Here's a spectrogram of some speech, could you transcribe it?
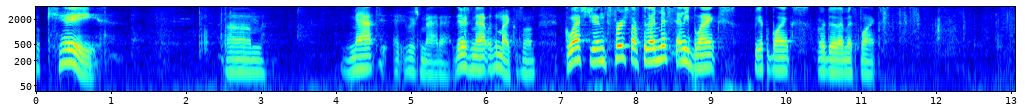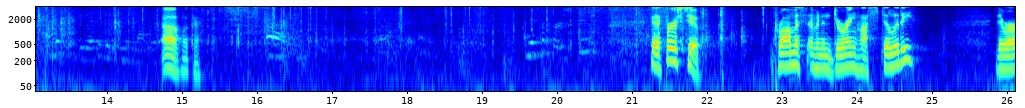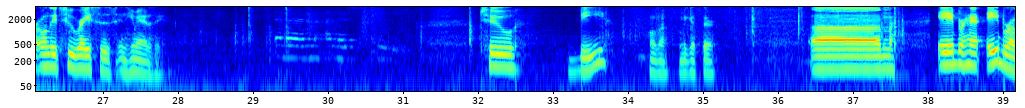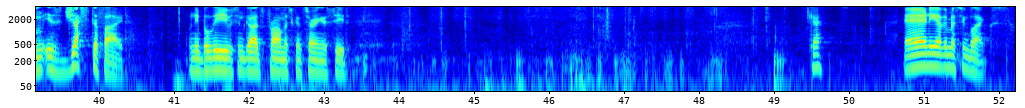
Okay. Um, Matt, where's Matt at? There's Matt with the microphone. Questions. First off, did I miss any blanks? We get the blanks, or did I miss blanks? Oh, okay. Okay, the first two. Promise of an enduring hostility. There are only two races in humanity. And then I missed 2B. 2b. Hold on, let me get there. Um, Abraham, Abram is justified when he believes in God's promise concerning his seed. Okay. Any other missing blanks?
